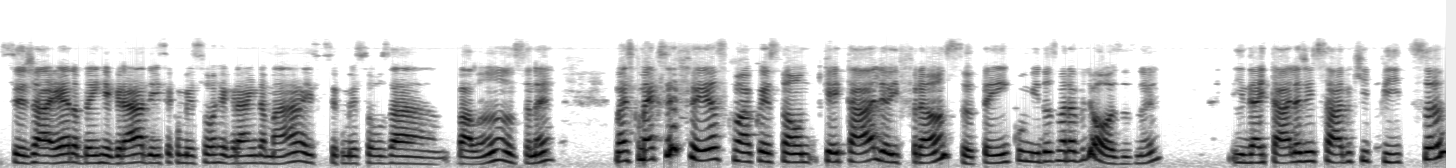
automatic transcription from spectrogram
você já era bem regrada, e aí você começou a regrar ainda mais, que você começou a usar balança, né? Mas como é que você fez com a questão que a Itália e França têm comidas maravilhosas, né? E na Itália a gente sabe que pizza,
